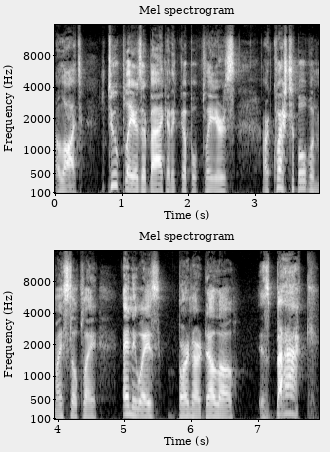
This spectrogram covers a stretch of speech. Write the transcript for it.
A lot. Two players are back, and a couple players are questionable but might still play. Anyways, Bernardello is back.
